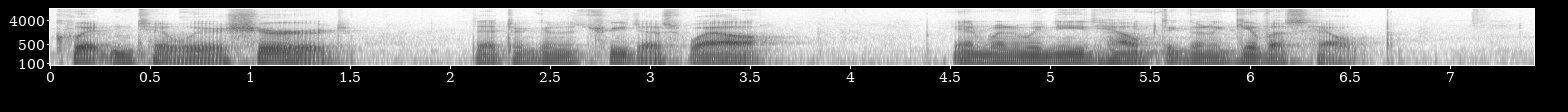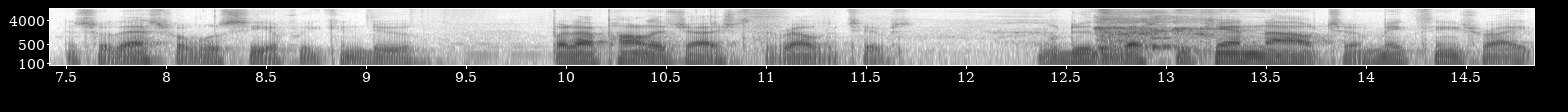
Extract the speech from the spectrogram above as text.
quit until we're assured that they're going to treat us well. And when we need help, they're going to give us help. And so that's what we'll see if we can do. But I apologize to the relatives. We'll do the best we can now to make things right.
